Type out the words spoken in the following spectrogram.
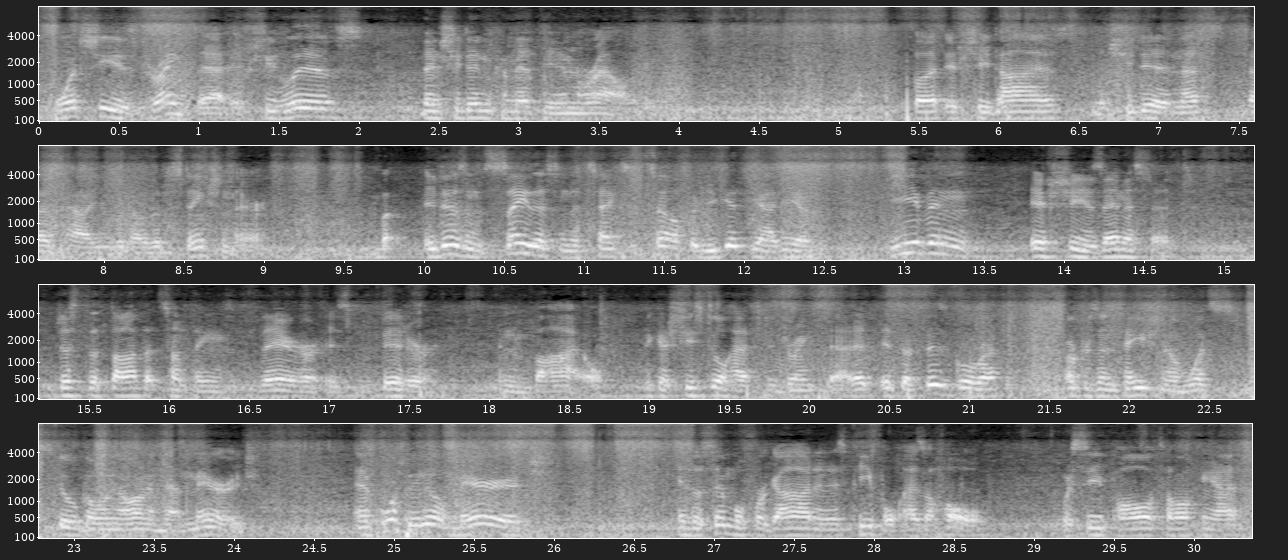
once she has drank that, if she lives, then she didn't commit the immorality. But if she dies, then she did, and that's that's how you would know the distinction there. But it doesn't say this in the text itself, but you get the idea. Even if she is innocent, just the thought that something's there is bitter and vile because she still has to drink that. It, it's a physical rep- representation of what's still going on in that marriage. And of course, we know marriage is a symbol for God and His people as a whole. We see Paul talking at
